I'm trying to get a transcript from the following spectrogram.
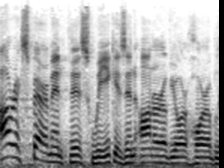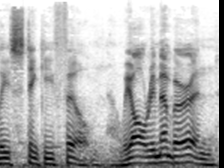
Our experiment this week is in honor of your horribly stinky film. We all remember and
